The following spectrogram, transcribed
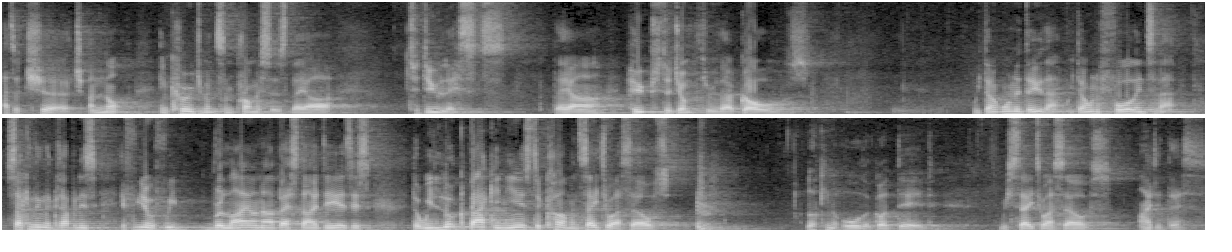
as a church are not encouragements and promises, they are to do lists, they are hoops to jump through, they're goals. We don't want to do that. We don't want to fall into that. Second thing that could happen is if, you know, if we rely on our best ideas, is that we look back in years to come and say to ourselves, looking at all that God did, we say to ourselves, I did this,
